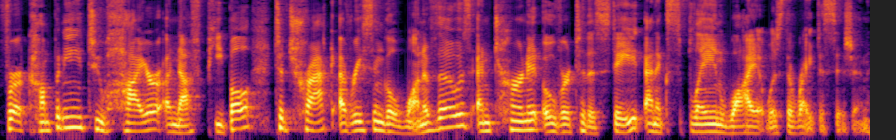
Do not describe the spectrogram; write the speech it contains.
for a company to hire enough people to track every single one of those and turn it over to the state and explain why it was the right decision.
